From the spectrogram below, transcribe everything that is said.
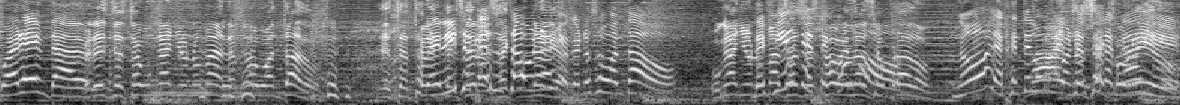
40. Pero este está un año nomás, no ha aguantado. Este estaba Te en dice que has estado un año que no se ha aguantado. Un año nomás has Defiéndete, estado en ¿cómo? Leoncio Prado. No, la gente No, este reconoce se en ha la calle. corrido.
